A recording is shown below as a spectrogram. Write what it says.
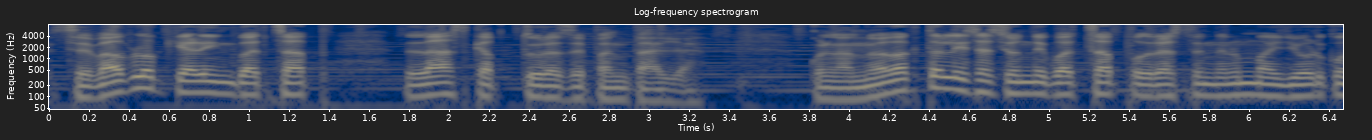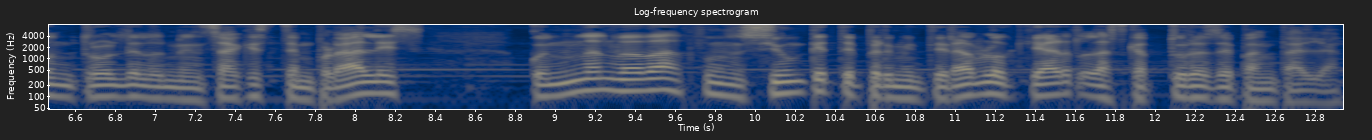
se va a bloquear en WhatsApp las capturas de pantalla. Con la nueva actualización de WhatsApp podrás tener un mayor control de los mensajes temporales con una nueva función que te permitirá bloquear las capturas de pantalla.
